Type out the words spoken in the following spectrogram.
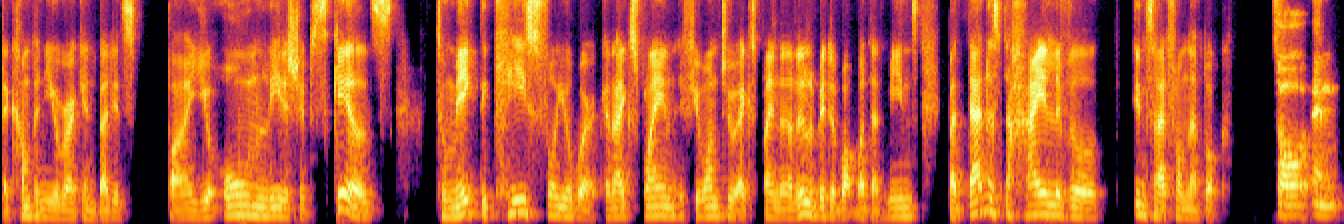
the company you work in, but it's by your own leadership skills to make the case for your work. And I explain, if you want to explain a little bit about what that means, but that is the high level insight from that book. So, and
